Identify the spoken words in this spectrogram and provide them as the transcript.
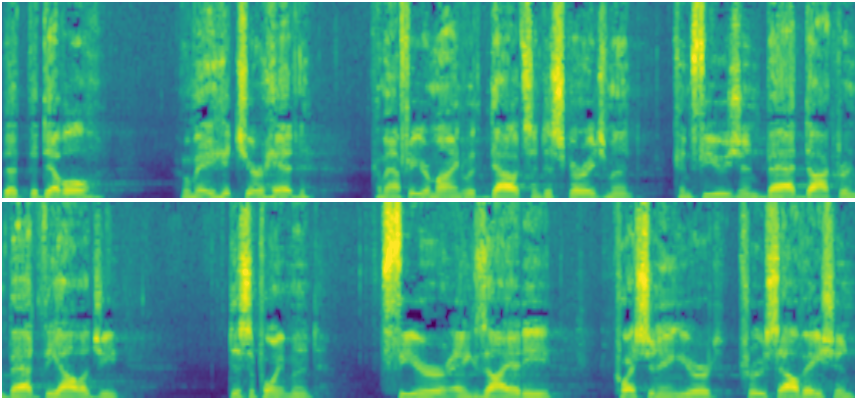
that the devil who may hit your head, come after your mind with doubts and discouragement, confusion, bad doctrine, bad theology, disappointment, fear, anxiety, questioning your true salvation,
